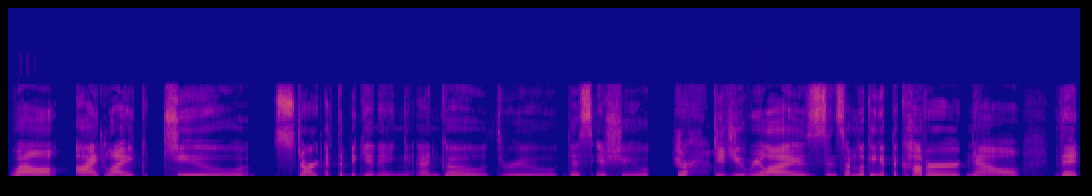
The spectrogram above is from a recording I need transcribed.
Well, I'd like to start at the beginning and go through this issue. Sure. Did you realize, since I'm looking at the cover now, that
